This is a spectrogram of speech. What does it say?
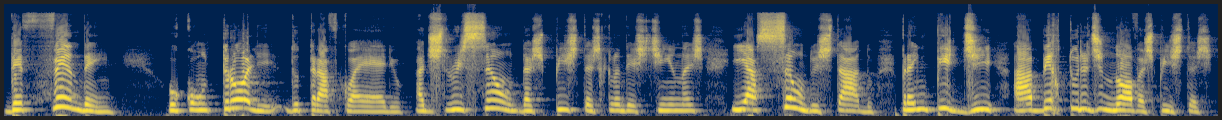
defendem o controle do tráfego aéreo, a destruição das pistas clandestinas e a ação do Estado para impedir a abertura de novas pistas.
